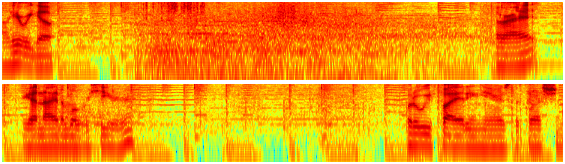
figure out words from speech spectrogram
Oh, here we go. All right. We got an item over here. What are we fighting here is the question.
